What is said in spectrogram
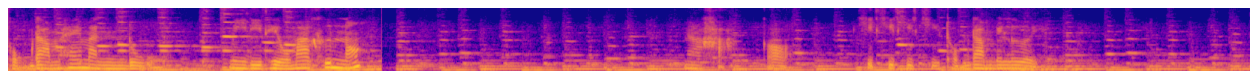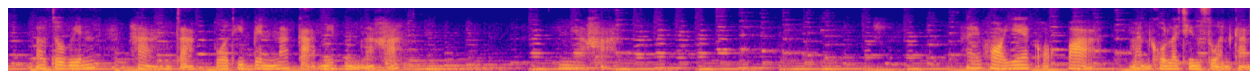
ถมดำให้มันดูมีดีเทลมากขึ้นเนาะนะคะ ก็ขีดขีดขีดขีดถมดำไปเลย เราจะเว้น ห่างจากตัวที่เป็นหน้ากากนิดหนึ่งนะคะเนี่ยค่ะ ให้พอแยกออกว่ามันคนละชิ้นส่วนกัน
